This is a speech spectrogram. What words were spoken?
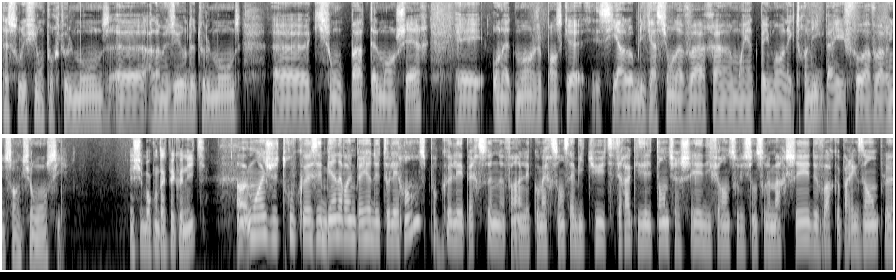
des solutions pour tout le monde, euh, à la mesure de tout le monde, euh, qui sont pas tellement chères. Et honnêtement, je pense que s'il y a l'obligation d'avoir un moyen de paiement électronique, ben, il faut avoir une sanction aussi. Et chez Bon Contact Péconique Euh, moi, je trouve que c'est bien d'avoir une période de tolérance pour que les personnes, enfin les commerçants s'habituent, etc., qu'ils aient le temps de chercher les différentes solutions sur le marché, de voir que par exemple, une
